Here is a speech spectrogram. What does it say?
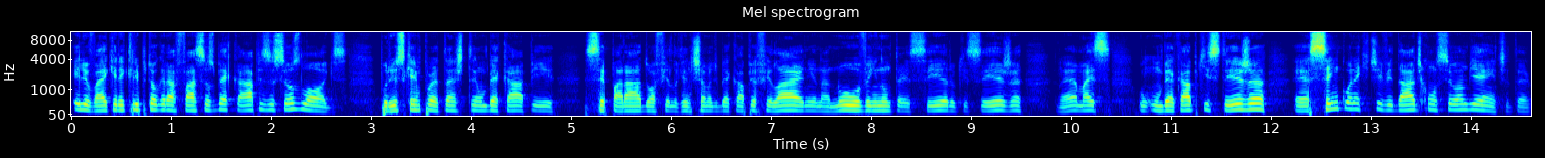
ele vai querer criptografar seus backups e seus logs. Por isso que é importante ter um backup separado, que a gente chama de backup offline, na nuvem, num terceiro que seja, né? mas um backup que esteja é, sem conectividade com o seu ambiente, até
